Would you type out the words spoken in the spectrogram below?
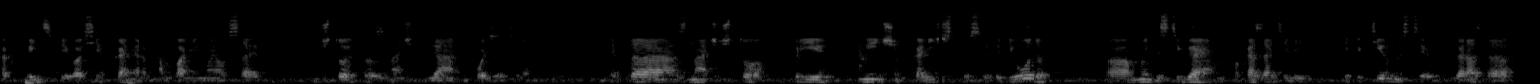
как в принципе во всех камерах компании MailSite. Что это значит для пользователя? Это значит, что при меньшем количестве светодиодов а, мы достигаем показателей эффективности гораздо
